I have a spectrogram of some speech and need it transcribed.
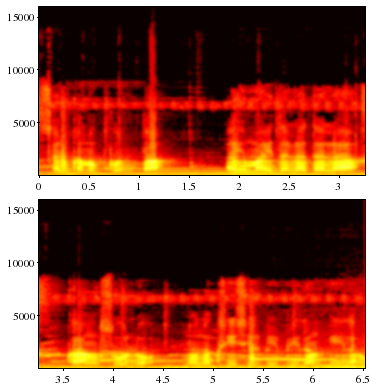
saan ka magpunta, ay may dala-dala kang sulo na nagsisilbi bilang ilaw.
